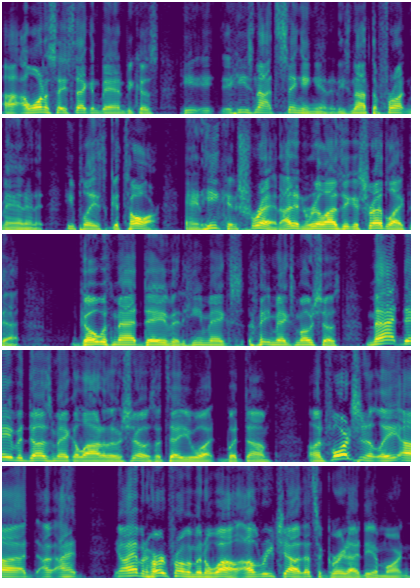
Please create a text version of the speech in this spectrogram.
Uh, I want to say second band because he he- he's not singing in it. He's not the front man in it. He plays guitar and he can shred. I didn't realize he could shred like that. Go with Matt David. He makes he makes most shows. Matt David does make a lot of those shows. I tell you what. But um, unfortunately, uh, I, I you know I haven't heard from him in a while. I'll reach out. That's a great idea, Martin.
